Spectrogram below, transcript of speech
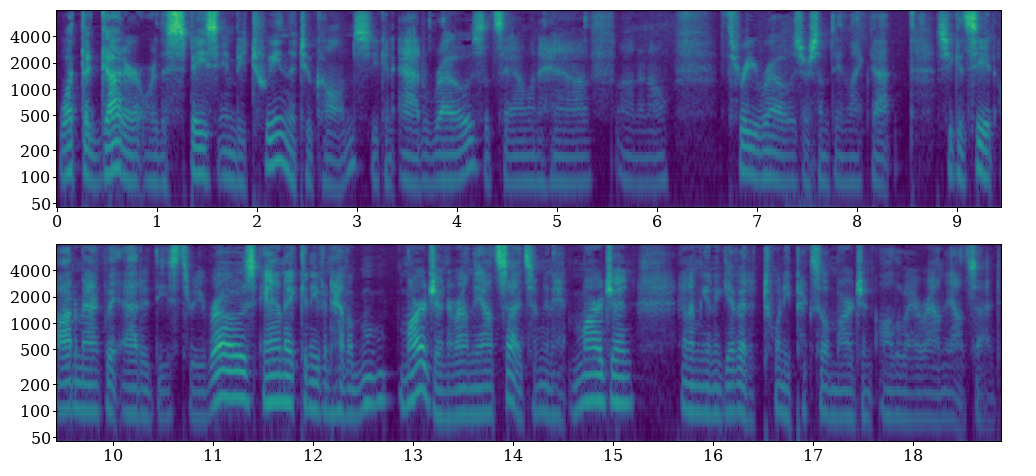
what the gutter or the space in between the two columns. You can add rows. Let's say I want to have, I don't know, three rows or something like that. So you can see it automatically added these three rows and it can even have a margin around the outside. So I'm going to hit margin and I'm going to give it a 20 pixel margin all the way around the outside.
